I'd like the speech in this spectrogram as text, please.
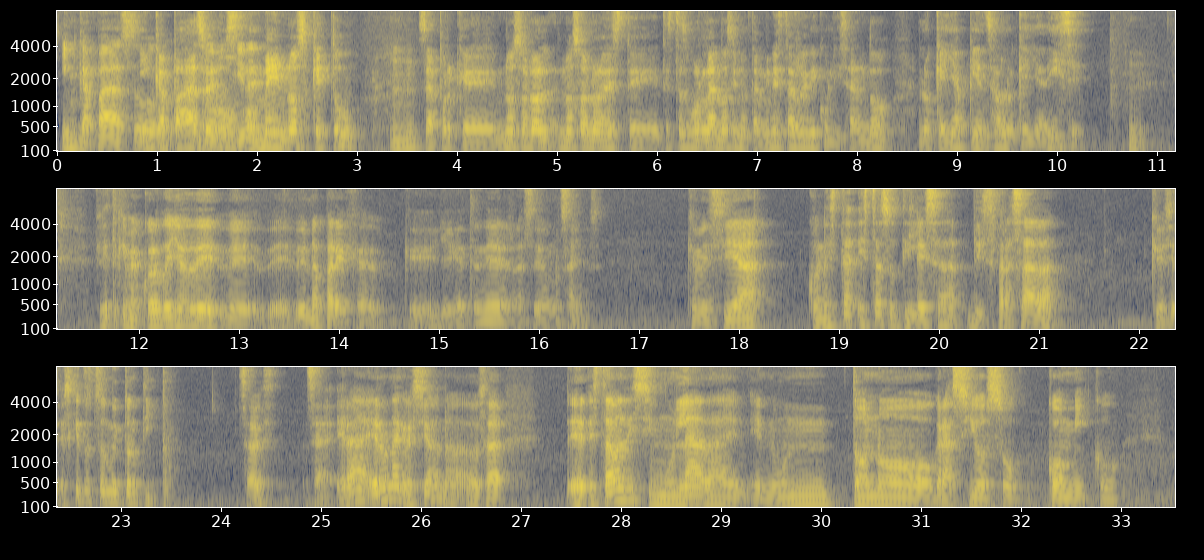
Incapaz o. Incapaz o, menos que tú. O sea, porque no solo, no solo este, te estás burlando, sino también estás ridiculizando lo que ella piensa o lo que ella dice. Fíjate que me acuerdo yo de, de, de una pareja que llegué a tener hace unos años que me decía, con esta, esta sutileza disfrazada, que decía, es que tú estás muy tontito, ¿sabes? O sea, era, era una agresión, ¿no? O sea, e, estaba disimulada en, en un tono gracioso, cómico,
